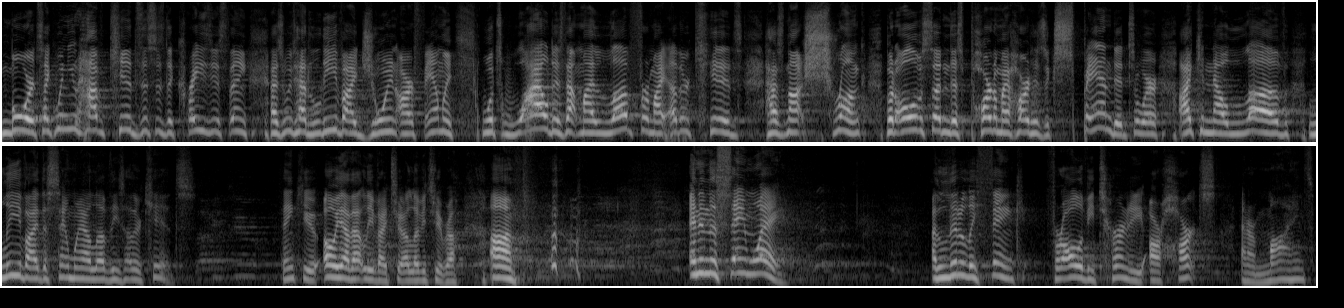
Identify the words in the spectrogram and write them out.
more. It's like when you have kids, this is the craziest thing. As we've had Levi join our family, what's wild is that my love for my other kids has not shrunk, but all of a sudden, this part of my heart has expanded to where I can now love Levi the same way I love these other kids. Thank you. Oh, yeah, that Levi too. I love you too, bro. Um, and in the same way, I literally think for all of eternity, our hearts and our minds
